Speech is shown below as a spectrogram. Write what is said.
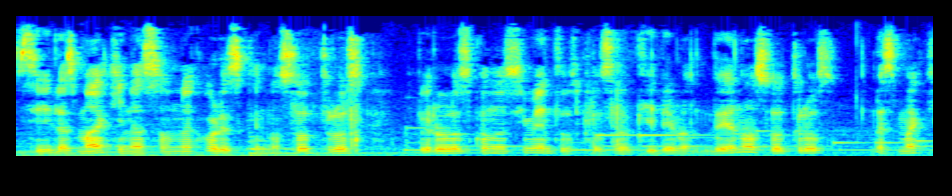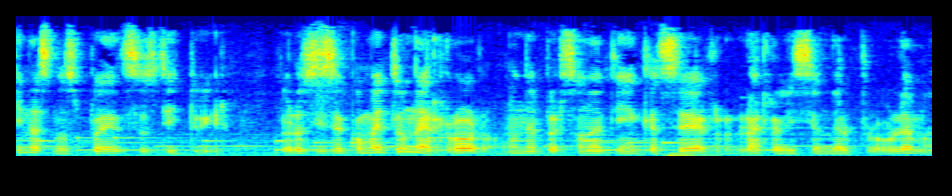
Si las máquinas son mejores que nosotros, pero los conocimientos los adquirieron de nosotros, las máquinas nos pueden sustituir. Pero si se comete un error, una persona tiene que hacer la revisión del problema.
